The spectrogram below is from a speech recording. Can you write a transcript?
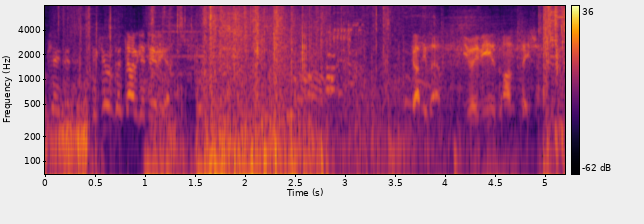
located. Secure the target area. Copy that. UAV is on station.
